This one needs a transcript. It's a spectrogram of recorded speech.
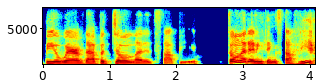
be aware of that, but don't let it stop you. Don't let anything stop you.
